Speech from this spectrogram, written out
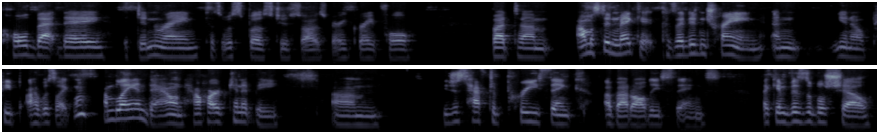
cold that day. It didn't rain because it was supposed to, so I was very grateful. But um, I almost didn't make it because I didn't train, and you know, people. I was like, mm, I'm laying down. How hard can it be? Um, you just have to pre-think about all these things. Like Invisible Shell,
